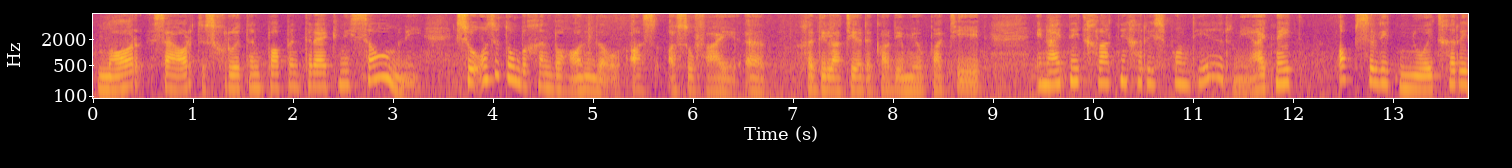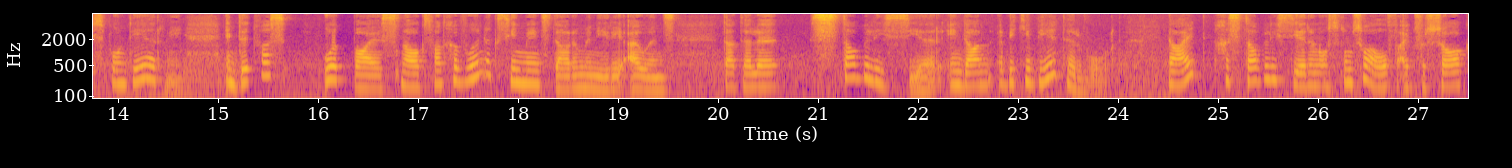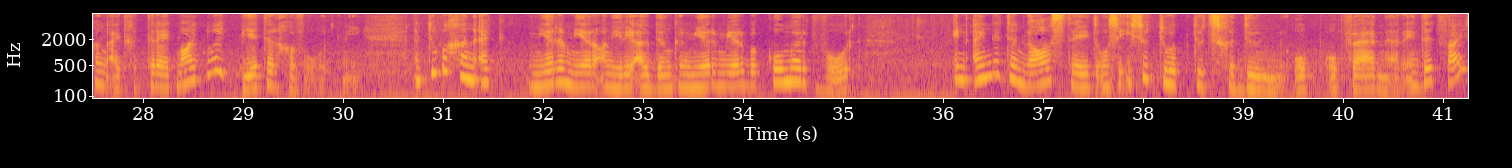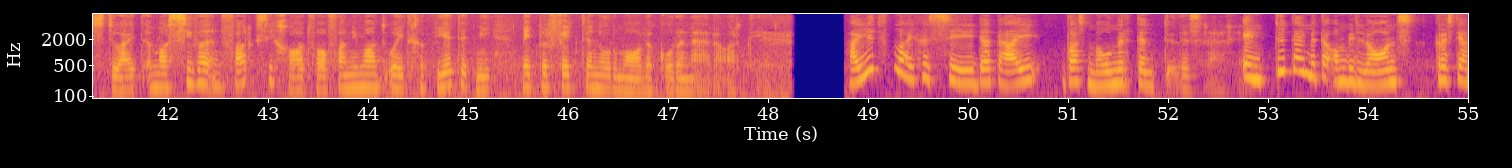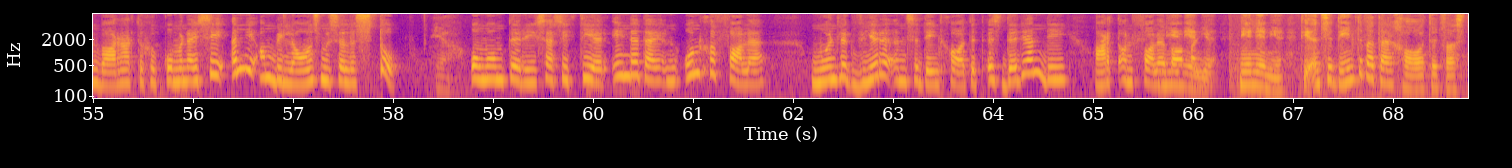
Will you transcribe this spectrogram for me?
maar sy hart is groot en pap en trek nie saam nie. So ons het hom begin behandel as asof hy 'n uh, gedilateerde kardiomiopatie het en hy het net glad nie gerespondeer nie. Hy het net absoluut nooit gerespondeer nie. En dit was ook baie snaaks want gewoonlik sien mense daarom in hierdie ouens dat hulle stabiliseer en dan 'n bietjie beter word. Hy het gestabiliseer en ons het hom so half uit versaking uitgetrek, maar hy het nooit beter geword nie. En toe begin ek meer en meer aan hierdie ou dink en meer en meer bekommerd word. En einde ten laaste het ons 'n isotooptoets gedoen op op Werner en dit wys toe hy 'n massiewe infarksie gehad waarvan niemand ooit geweet het nie met perfekte normale koronêre arterie. Hy het vir my gesê dat hy was Milnerton toe. Dis reg. Ja. En toe hy met 'n ambulans Christian Barnard toe gekom en hy sê in die ambulans moes hulle stop. Ja. om hom te resusciteer en dat hy in ongevalle moontlik weer 'n insident gehad het. Is dit dan die hartaanvalle nee, waarvan nee, jy nee. nee nee nee. Die insidente wat hy gehad het was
